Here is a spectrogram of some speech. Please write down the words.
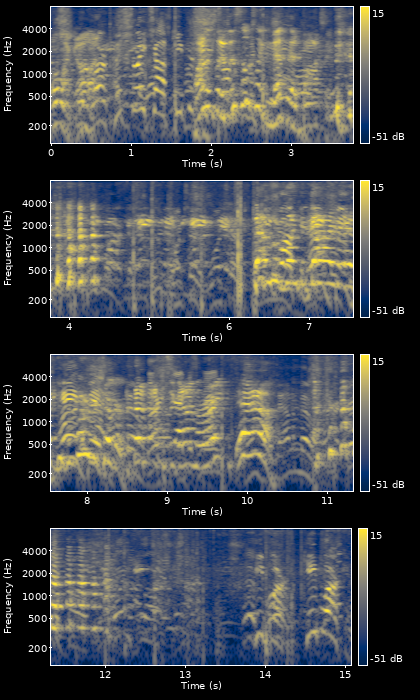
oh my god. Good straight shots. Keep your Honestly, shots. this looks like meth head boxing. One, two, one, two. That looks like the guy that has the Hand sugar. That's the guy on the right. Yeah. Down the middle. Keep working. Keep working.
